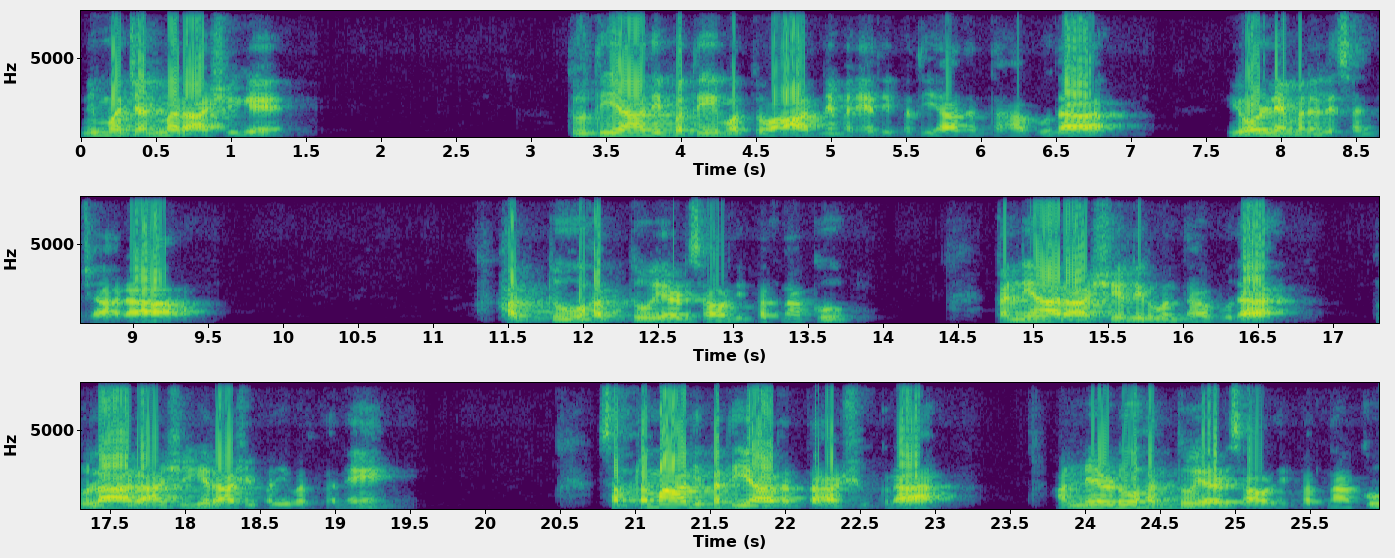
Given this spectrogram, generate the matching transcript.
ನಿಮ್ಮ ಜನ್ಮ ರಾಶಿಗೆ ತೃತೀಯಾಧಿಪತಿ ಮತ್ತು ಆರನೇ ಮನೆ ಅಧಿಪತಿಯಾದಂತಹ ಬುಧ ಏಳನೇ ಮನೆಯಲ್ಲಿ ಸಂಚಾರ. ಹತ್ತು ಹತ್ತು ಎರಡು ಸಾವಿರದ ಇಪ್ಪತ್ನಾಲ್ಕು ಕನ್ಯಾ ರಾಶಿಯಲ್ಲಿರುವಂತಹ ಬುಧ ತುಲಾ ರಾಶಿಗೆ ರಾಶಿ ಪರಿವರ್ತನೆ. ಸಪ್ತಮಾಧಿಪತಿಯಾದಂತಹ ಶುಕ್ರ ಹನ್ನೆರಡು ಹತ್ತು ಎರಡು ಸಾವಿರದ ಇಪ್ಪತ್ನಾಲ್ಕು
